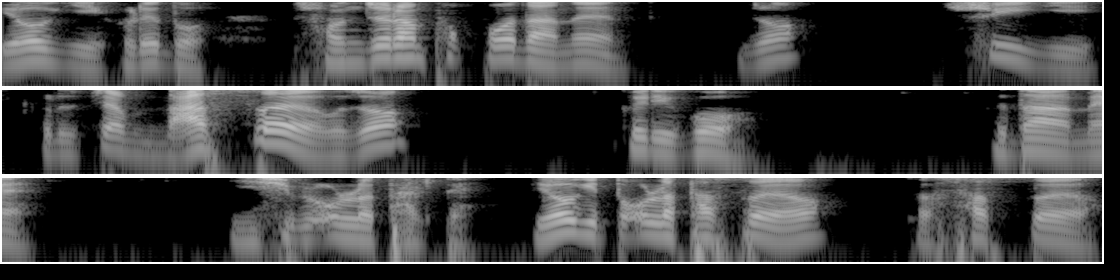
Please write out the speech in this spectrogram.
여기 그래도 손절한 폭보다는 그죠? 수익이 그래도 좀 낮어요. 그죠? 그리고 그 다음에 20일 올라탈 때 여기 또 올라탔어요. 자, 샀어요.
